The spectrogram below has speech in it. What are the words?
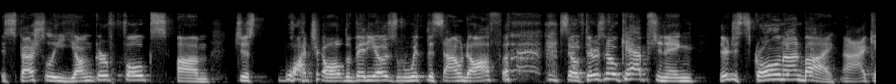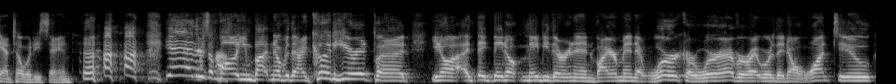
especially younger folks, um, just watch all the videos with the sound off. so if there's no captioning, they're just scrolling on by. I can't tell what he's saying. yeah, there's a volume button over there. I could hear it, but you know, they, they don't. Maybe they're in an environment at work or wherever, right, where they don't want to.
